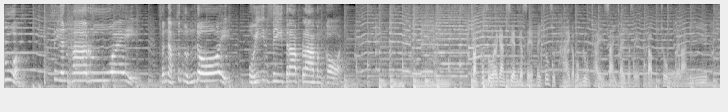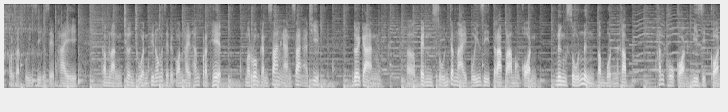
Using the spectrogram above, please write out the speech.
ช่วงเซียนพารวย สนับสนุนโดย ปุ๋ยอินทรีย์ตราปลามังกร กลับเข้าสู่รายการเซียนเกษตรในช่วงสุดท้ายกับผมลุงชัยใส่ใจเกษตรนะครับ ช่วงเวลานี้บริษัทปุ๋ยอินทรีย์เกษตรไทยกำลังเชิญชวนพี่น้องเกษตรกรไทยทั้งประเทศ มาร่วมกันสร้างงานสร้างอาชีพ ด้วยการเอ่อเป็นศูนย์จำหน่ายปุ๋ยอินทรีย์ตราปลามังกร 101 ตำบลนะครับ ท่านโทรก่อนมีสิทธิ์ก่อน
